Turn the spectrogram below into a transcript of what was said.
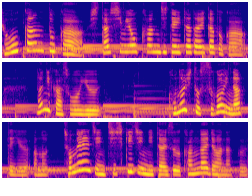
共感とか親しみを感じていただいたとか何かそういうこの人すごいなっていうあの著名人知識人に対する考えではなく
